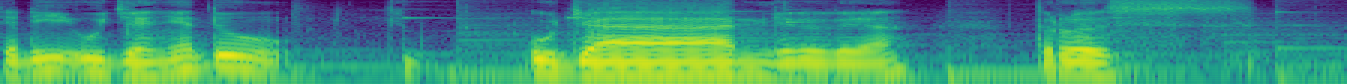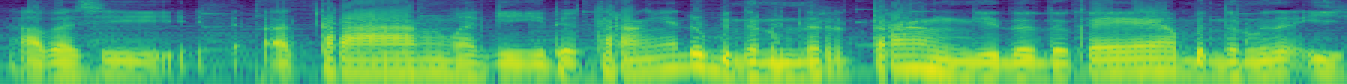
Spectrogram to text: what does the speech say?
Jadi hujannya tuh hujan gitu tuh ya. Terus apa sih eh, terang lagi gitu. Terangnya tuh bener-bener terang gitu tuh kayak bener-bener ih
